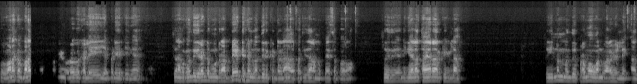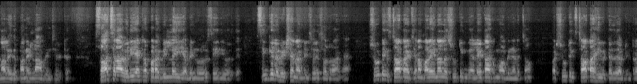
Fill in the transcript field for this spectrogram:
வணக்கம், வணக்கம் தமிழ் உறவுகளே! எப்படி இருக்கீங்க? ஸோ நமக்கு வந்து 2, 3 அப்டேட்டுகள் வந்து இருக்கின்றன. அத பத்தி தான் நம்ம பேச போறோம். ஸோ இது நீங்க எல்லாம் தயாரா இருக்கீங்களா? இன்னும் வந்து ப்ரமோ ஒன் வரவில்லை. அதனால இதை பண்ணிடலாம் அப்படின்னு சொல்லிட்டு. சாச்சனா வெளியேற்றப்படவில்லை அப்படின்னு ஒரு செய்தி வருது. சிங்கிள் எவிக்ஷன் அப்படின்னு சொல்லி சொல்றாங்க. ஷூட்டிங் ஸ்டார்ட் ஆயிடுச்சு. ஏன்னா மழையினால ஷூட்டிங் லேட் ஆகுமோ அப்படின்னு நினச்சோம் பட் ஷூட்டிங் ஸ்டார்ட் ஆகிவிட்டது அப்படின்ற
